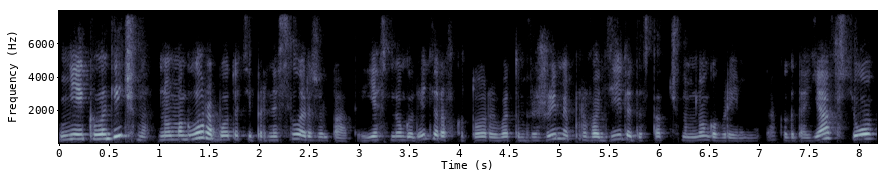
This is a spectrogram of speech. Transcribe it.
Не экологично, но могло работать и приносило результаты. Есть много лидеров, которые в этом режиме проводили достаточно много времени, да, когда я все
